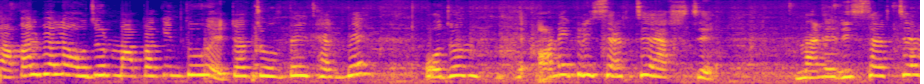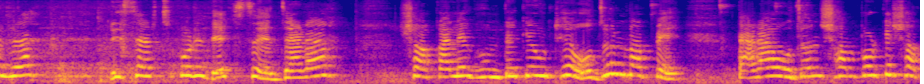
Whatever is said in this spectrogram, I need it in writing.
সকালবেলা ওজন মাপা কিন্তু এটা চলতেই থাকবে। ওজন অনেক রিসার্চে আসছে। মানে রিসার্চাররা রিসার্চ করে দেখছে যারা সকালে ঘুম থেকে উঠে ওজন মাপে তারা ওজন সম্পর্কে সব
